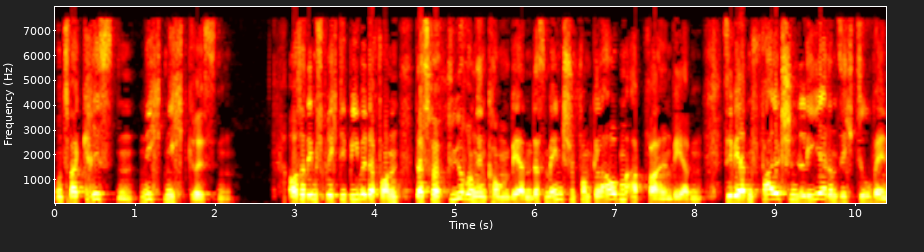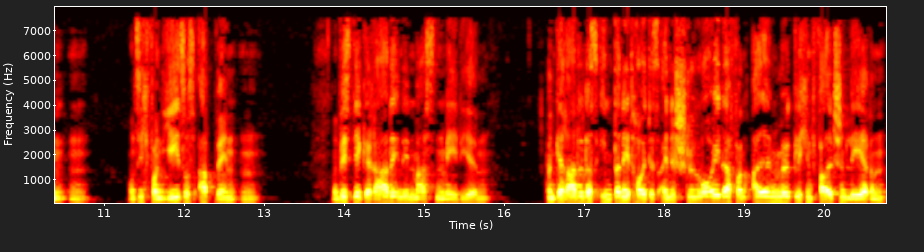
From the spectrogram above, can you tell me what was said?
Und zwar Christen, nicht Nichtchristen. Außerdem spricht die Bibel davon, dass Verführungen kommen werden, dass Menschen vom Glauben abfallen werden. Sie werden falschen Lehren sich zuwenden und sich von Jesus abwenden. Und wisst ihr, gerade in den Massenmedien und gerade das Internet heute ist eine Schleuder von allen möglichen falschen Lehren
